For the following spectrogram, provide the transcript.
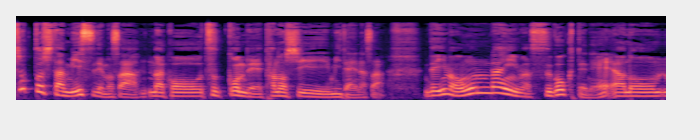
ちょっとしたミスでもさ、まあ、こう、突っ込んで楽しいみたいなさ。で、今オンラインはすごくてね、あの、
